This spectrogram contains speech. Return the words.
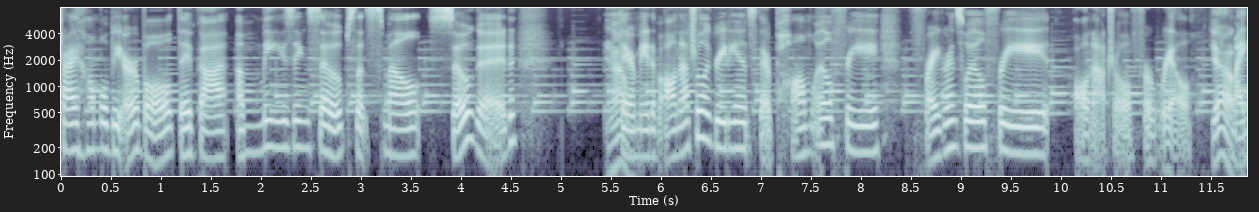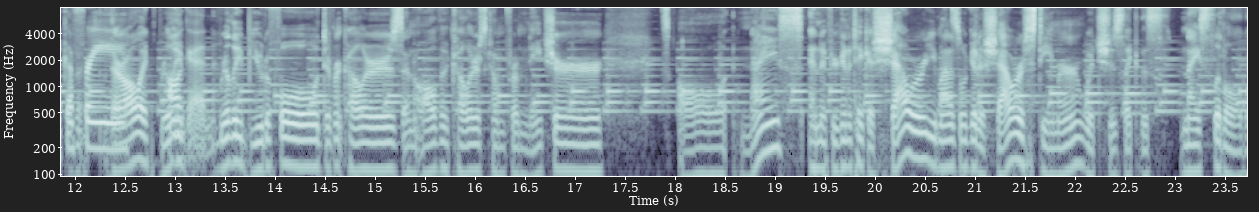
try Humblebee Herbal. They've got amazing soaps that smell so good. yeah, They're made of all natural ingredients. They're palm oil free, fragrance oil free, all natural for real. yeah, mica free. They're all like really, all good. really beautiful, different colors, and all the colors come from nature. It's all nice. And if you're gonna take a shower, you might as well get a shower steamer, which is like this nice little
